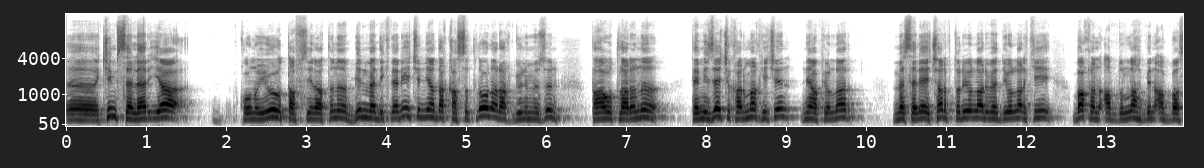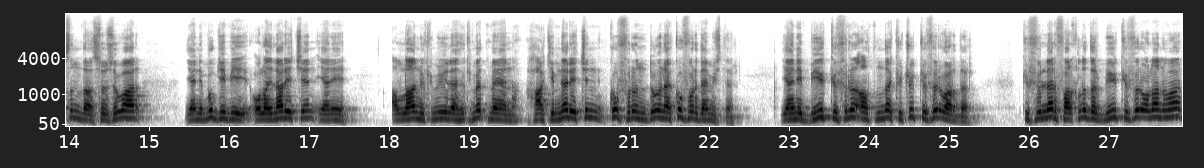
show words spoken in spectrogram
e, kimseler ya konuyu tafsilatını bilmedikleri için ya da kasıtlı olarak günümüzün tağutlarını temize çıkarmak için ne yapıyorlar? Meseleye çarptırıyorlar ve diyorlar ki bakın Abdullah bin Abbas'ın da sözü var. Yani bu gibi olaylar için yani Allah'ın hükmüyle hükmetmeyen hakimler için kufrun dune kufur demiştir. Yani büyük küfürün altında küçük küfür vardır. Küfürler farklıdır. Büyük küfür olan var,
